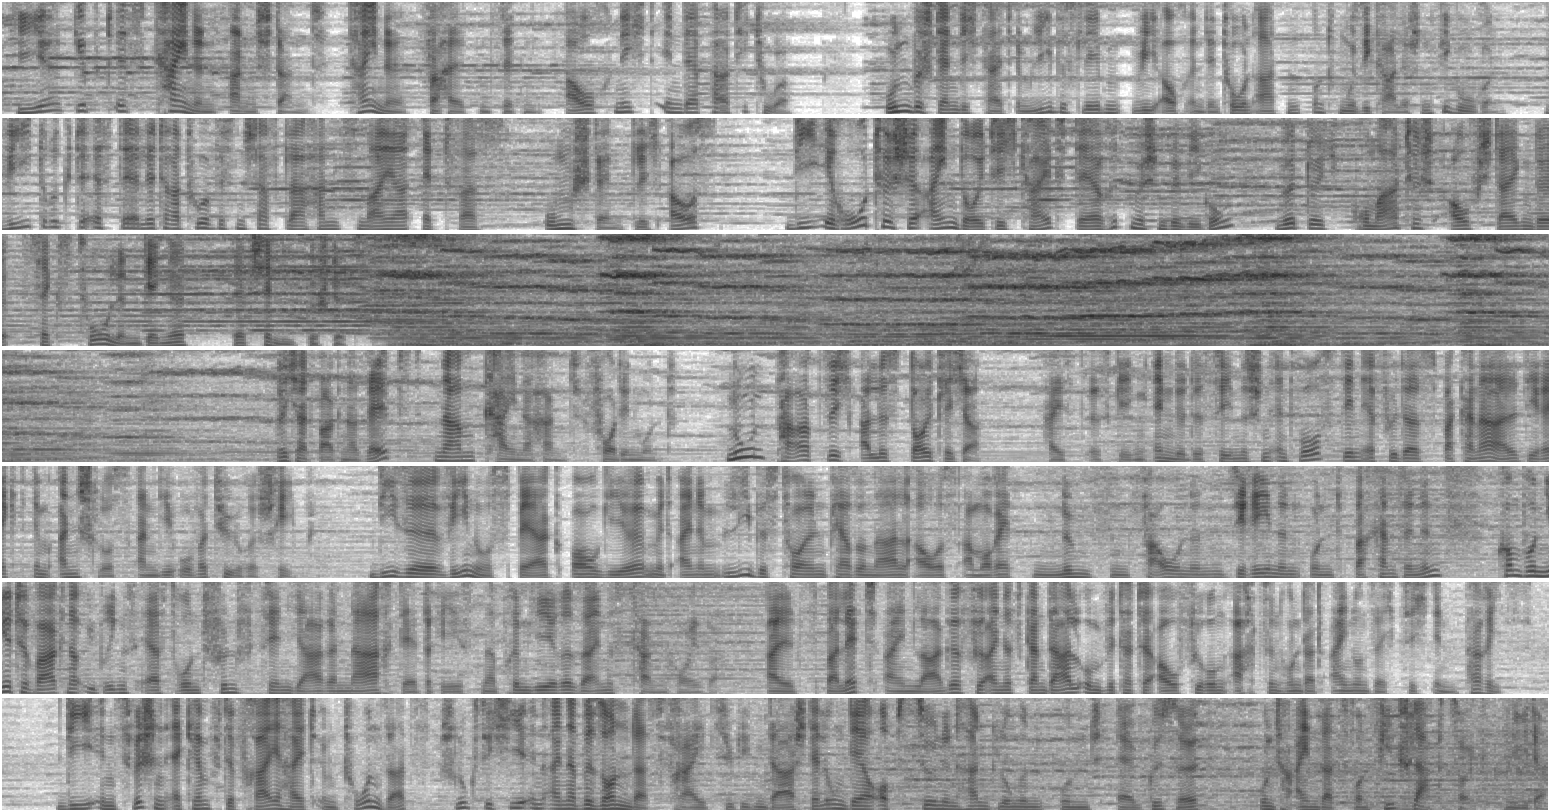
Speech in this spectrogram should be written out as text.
Hier gibt es keinen Anstand, keine Verhaltenssitten, auch nicht in der Partitur. Unbeständigkeit im Liebesleben wie auch in den Tonarten und musikalischen Figuren. Wie drückte es der Literaturwissenschaftler Hans Meyer etwas umständlich aus? Die erotische Eindeutigkeit der rhythmischen Bewegung wird durch chromatisch aufsteigende Sextolengänge der Celli gestützt. Richard Wagner selbst nahm keine Hand vor den Mund. Nun paart sich alles deutlicher, heißt es gegen Ende des szenischen Entwurfs, den er für das Bacchanal direkt im Anschluss an die Ouvertüre schrieb. Diese Venusberg-Orgie mit einem liebestollen Personal aus Amoretten, Nymphen, Faunen, Sirenen und Bacchantinnen komponierte Wagner übrigens erst rund 15 Jahre nach der Dresdner Premiere seines Tannhäuser. Als Balletteinlage für eine skandalumwitterte Aufführung 1861 in Paris. Die inzwischen erkämpfte Freiheit im Tonsatz schlug sich hier in einer besonders freizügigen Darstellung der obszönen Handlungen und Ergüsse unter Einsatz von viel Schlagzeug nieder.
